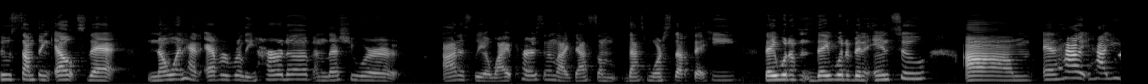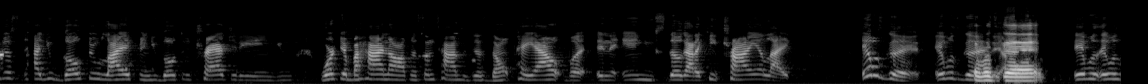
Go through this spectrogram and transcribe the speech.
to do something else that no one had ever really heard of, unless you were honestly a white person. Like that's some that's more stuff that he they would have they would have been into um and how how you just how you go through life and you go through tragedy and you work your behind off and sometimes it just don't pay out but in the end you still got to keep trying like it was good it was good It was good. It was it was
